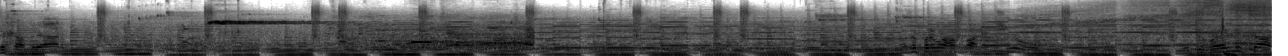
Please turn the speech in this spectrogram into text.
Декабряр. Може перевага в м'ячі у будівельника.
